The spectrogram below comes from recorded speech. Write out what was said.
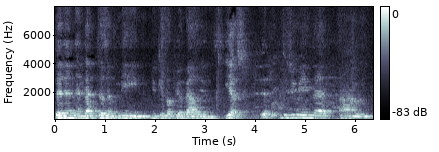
fit in, and that doesn't mean you give up your values. Yes. Did you mean that, um,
